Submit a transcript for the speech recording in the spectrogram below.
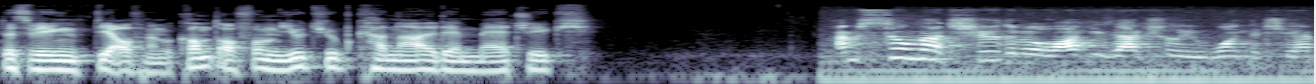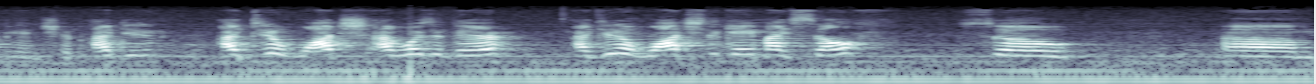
Deswegen die Aufnahme kommt auch vom YouTube-Kanal der Magic. I'm still not sure the Milwaukee's actually won the championship. I didn't I didn't watch I wasn't there. I didn't watch the game myself. So um,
